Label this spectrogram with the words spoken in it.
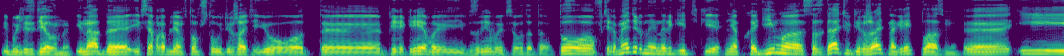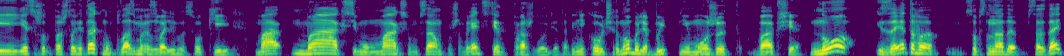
и были сделаны. И надо, и вся проблема в том, что удержать ее от э, перегрева и взрыва и все вот это, то в термоядерной энергетике необходимо создать, удержать, нагреть плазму. Э, и если что-то пошло не так, ну, плазма развалилась, окей. Ма- максимум, максимум, в самом худшем варианте стенку прошло где-то. Никакого Чернобыля быть не может вообще. Но из-за этого, собственно, надо создать,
